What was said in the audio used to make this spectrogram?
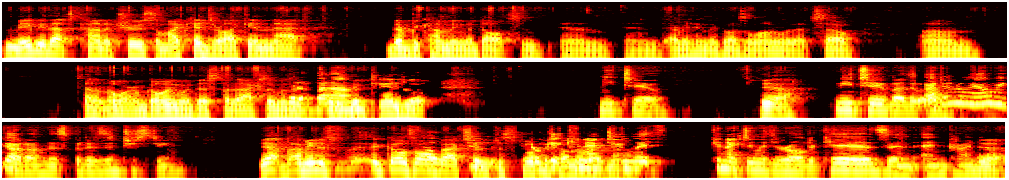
maybe that's kind of true. So my kids are like in that they're becoming adults and and and everything that goes along with it. So um, I don't know where I'm going with this, but it actually was but, a but, um, good tangent. Me too. Yeah. Me too. By the so, way, I don't know how we got on this, but it was interesting. Yeah, I mean, it goes all oh, back to, to just focus okay, on the right with connecting with your older kids and and kind of yeah.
